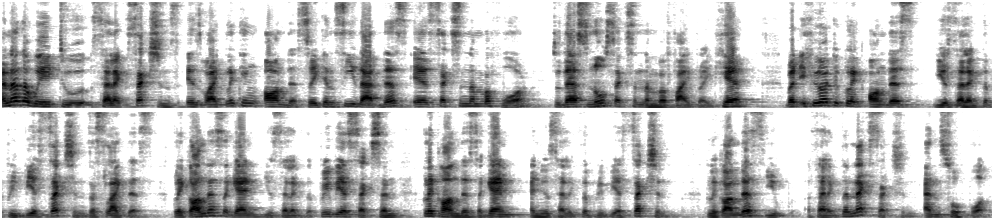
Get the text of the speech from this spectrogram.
Another way to select sections is by clicking on this. So you can see that this is section number 4. So there's no section number 5 right here. But if you were to click on this, you select the previous section just like this. Click on this again, you select the previous section. Click on this again and you select the previous section. Click on this, you select the next section and so forth.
